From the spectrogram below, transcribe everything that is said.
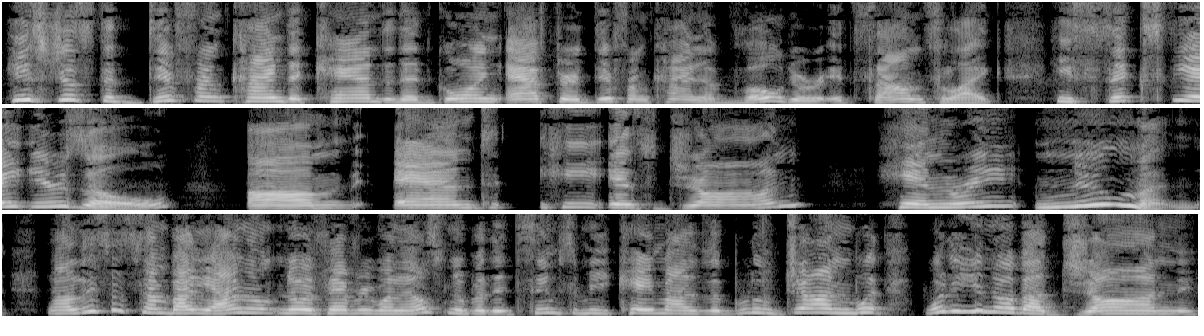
he's just a different kind of candidate going after a different kind of voter. It sounds like he's 68 years old, um, and he is John Henry Newman. Now, this is somebody I don't know if everyone else knew, but it seems to me came out of the blue. John, what what do you know about John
